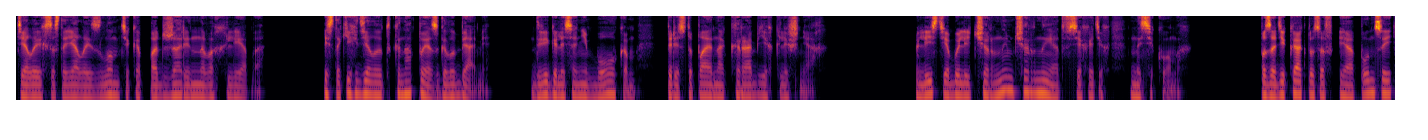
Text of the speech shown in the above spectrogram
Тело их состояло из ломтика поджаренного хлеба. Из таких делают канапе с голубями. Двигались они боком, переступая на крабьих клешнях. Листья были черным-черны от всех этих насекомых. Позади кактусов и опунций,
